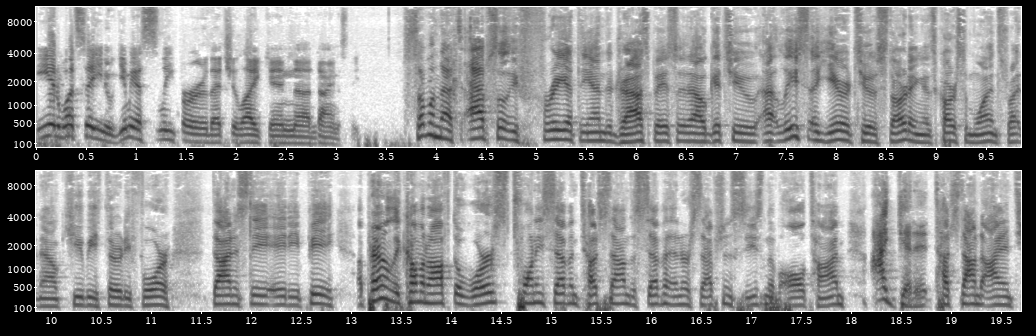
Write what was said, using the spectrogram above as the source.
Ian, what say you? Give me a sleeper that you like in uh, Dynasty. Someone that's absolutely free at the end of drafts, basically, that'll get you at least a year or two of starting is Carson Wentz right now, QB 34, Dynasty ADP. Apparently, coming off the worst 27 touchdown to seven interception season of all time. I get it. Touchdown to INT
